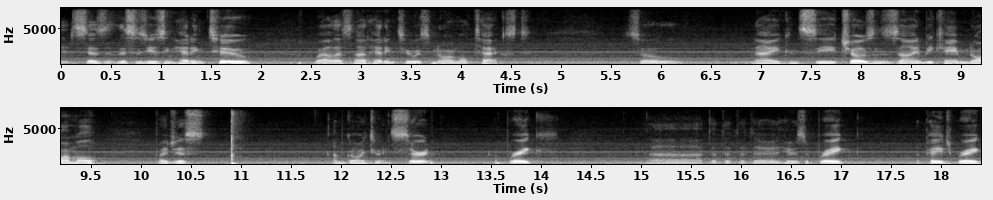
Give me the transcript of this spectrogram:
it says that this is using heading 2. Well, that's not heading 2, it's normal text. So now you can see chosen design became normal by just, I'm going to insert a break. Uh, da, da, da, here's a break, a page break.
